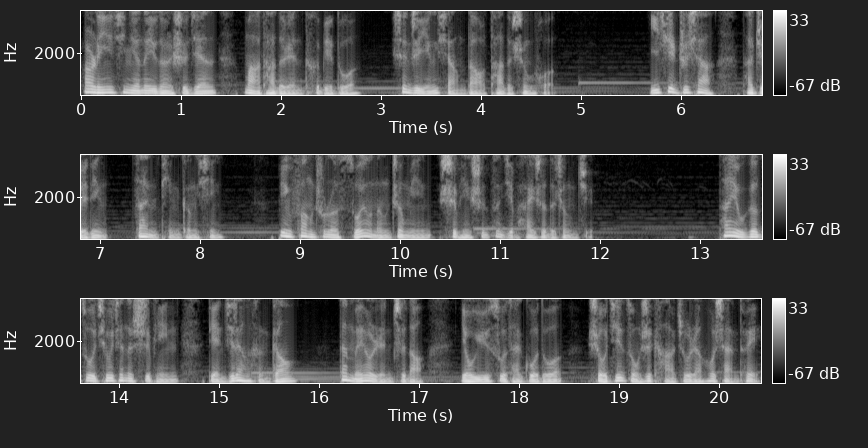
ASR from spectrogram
二零一七年的一段时间，骂他的人特别多，甚至影响到他的生活。一气之下，他决定暂停更新，并放出了所有能证明视频是自己拍摄的证据。他有个做秋千的视频，点击量很高，但没有人知道，由于素材过多，手机总是卡住，然后闪退。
